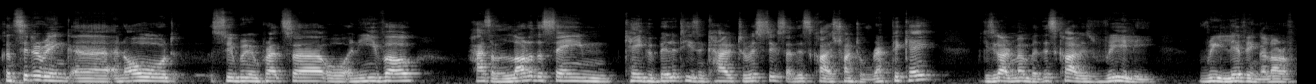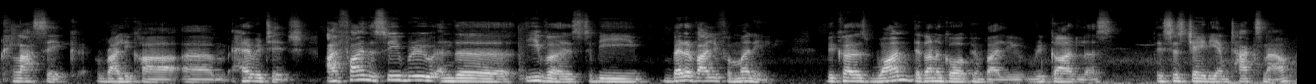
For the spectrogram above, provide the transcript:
considering uh, an old Subaru Impreza or an Evo has a lot of the same capabilities and characteristics that this car is trying to replicate. Because you got to remember, this car is really reliving a lot of classic rally car um, heritage I find the Subaru and the Evos to be better value for money because one, they're gonna go up in value regardless. It's just JDM tax now.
